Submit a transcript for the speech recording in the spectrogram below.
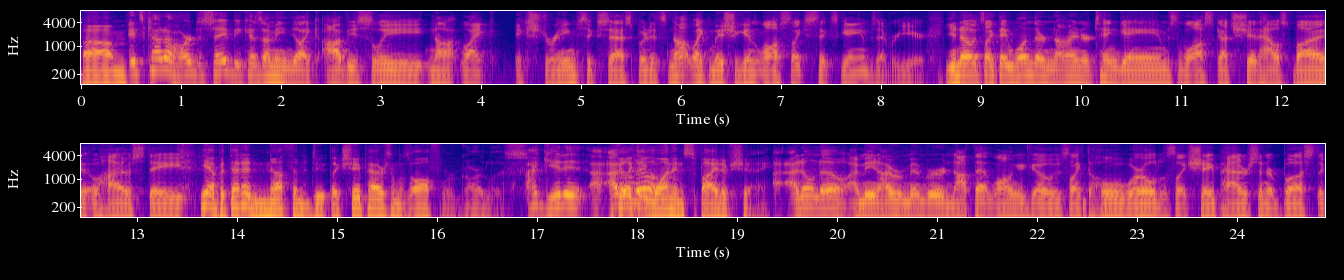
Um, It's kind of hard to say because I mean, like obviously not like extreme success, but it's not like Michigan lost like six games every year. You know, it's like they won their nine or ten games, lost, got shit housed by Ohio State. Yeah, but that had nothing to do. Like Shea Patterson was awful regardless. I, I get it. I, I feel don't like know. they won in spite of Shea. I I don't know. I mean, I remember not that long ago, it was like the whole world was like Shea Patterson or bust. The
